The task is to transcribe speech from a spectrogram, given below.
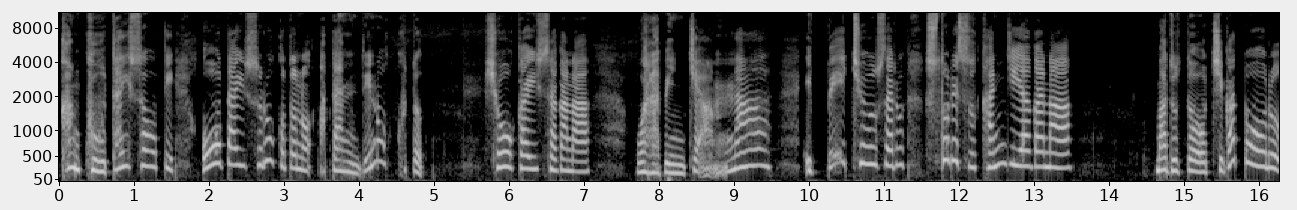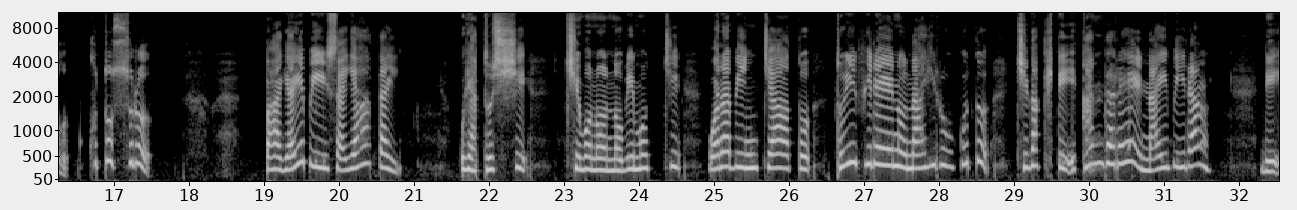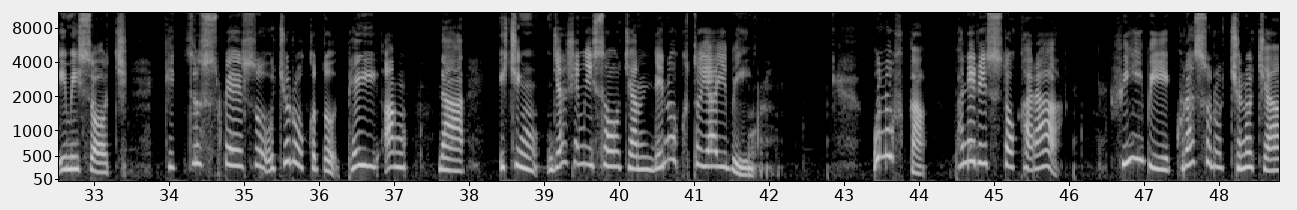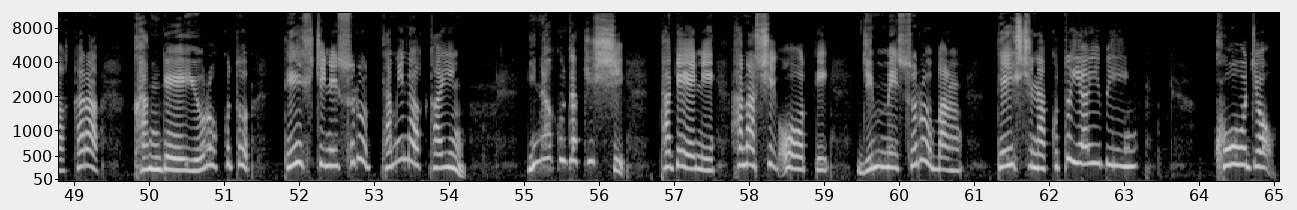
観光体操で応対することのあたんでのこと。紹介さがなわらびんちゃんな。一平中さるストレス感じやがな窓と血が通ることするばやいびさやたい親とし血物伸びもちわらびんちゃとトイフィレのないること血が来ていかんだれないびらんで意味装置キッズスペースうちること提案な一んじゃしみそうちゃんでのことやいびん。うぬふかパネリストからフィービークラスルチュノチャーから歓迎よろくと提出にするためな会員。稲ぐだきし多芸に話をうて人命する番提出なことやいびん。控除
